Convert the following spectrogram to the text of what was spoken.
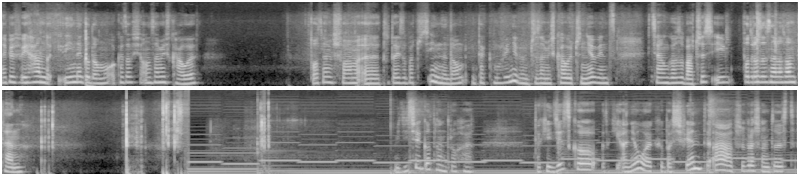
Najpierw jechałam do innego domu, okazał się on zamieszkały. Potem szłam e, tutaj zobaczyć inny dom i tak mówię, nie wiem czy zamieszkały czy nie, więc chciałam go zobaczyć i po drodze znalazłam ten. Widzicie go tam trochę? Takie dziecko, taki aniołek, chyba święty. A, przepraszam, to jest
